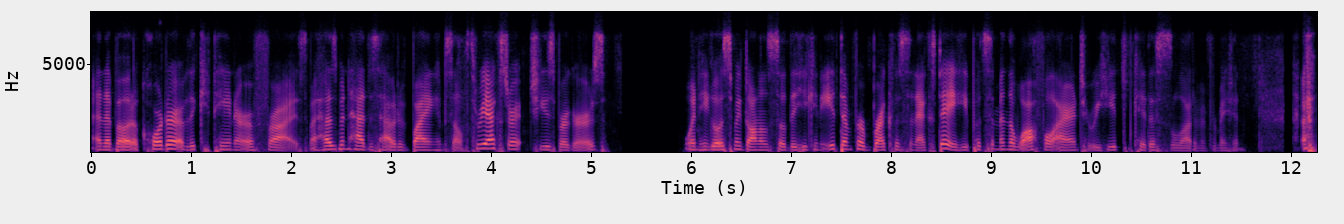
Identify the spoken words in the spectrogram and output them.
and about a quarter of the container of fries. My husband had this habit of buying himself three extra cheeseburgers when he goes to McDonald's so that he can eat them for breakfast the next day. He puts them in the waffle iron to reheat. Okay, this is a lot of information. she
